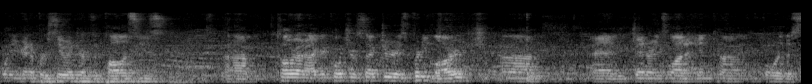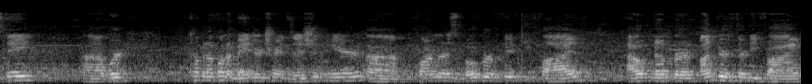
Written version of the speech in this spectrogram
what you're going to pursue in terms of policies um, Colorado agriculture sector is pretty large um, and generates a lot of income for the state. Uh, we're coming up on a major transition here. Um, farmers over 55 outnumber under 35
